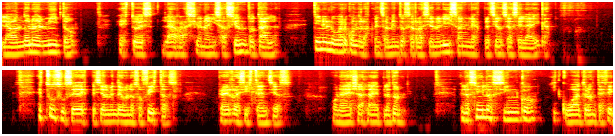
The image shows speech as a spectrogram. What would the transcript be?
El abandono del mito, esto es, la racionalización total, tiene lugar cuando los pensamientos se racionalizan y la expresión se hace laica. Esto sucede especialmente con los sofistas, pero hay resistencias, una de ellas la de Platón. En los siglos V y IV a.C.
